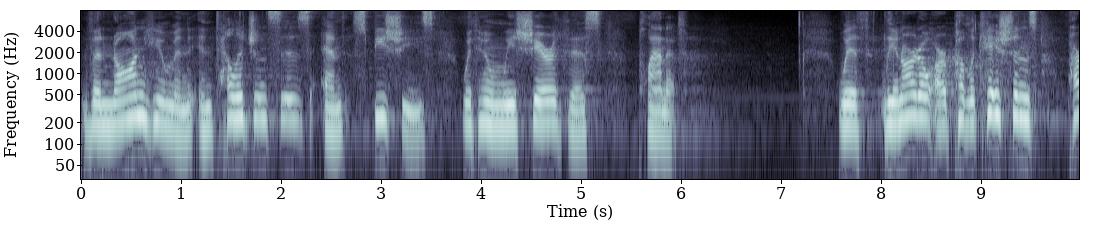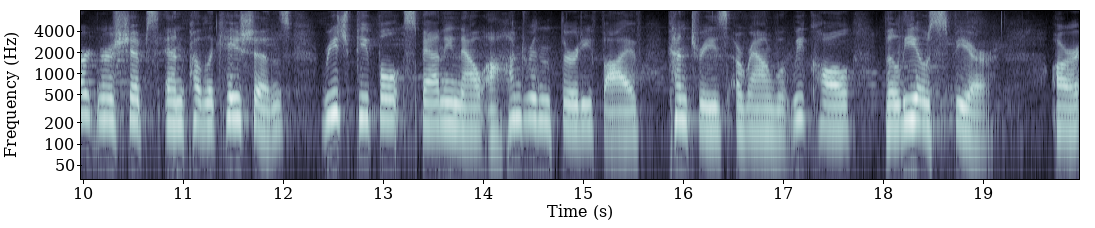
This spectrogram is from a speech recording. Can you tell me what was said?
the non human intelligences and species with whom we share this planet. With Leonardo, our publications, partnerships, and publications reach people spanning now 135 countries around what we call the Leosphere, our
